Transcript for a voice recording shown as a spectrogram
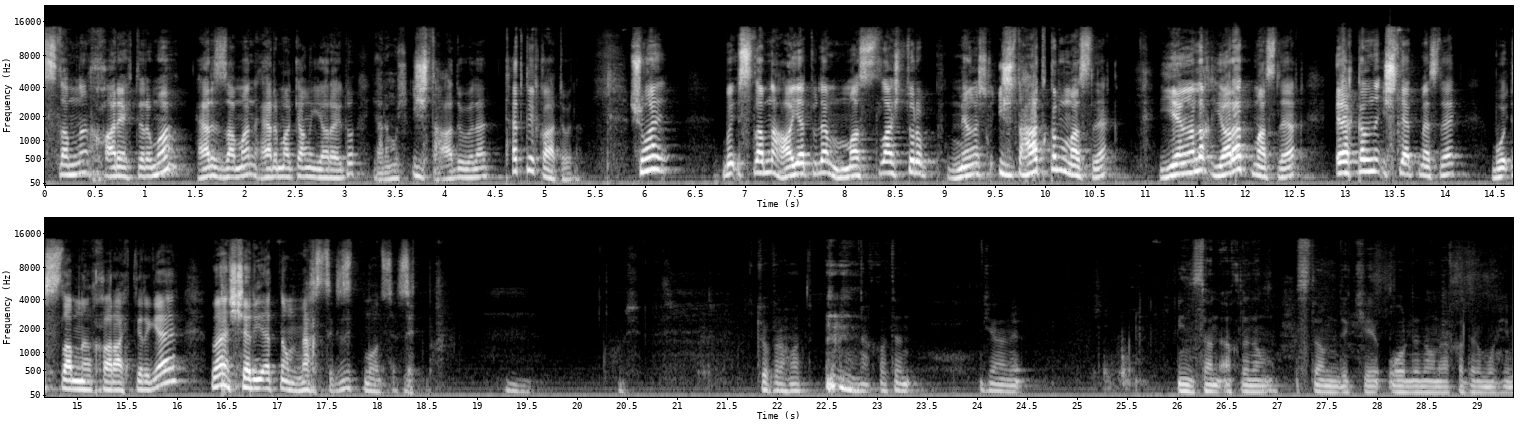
islomning xarakterimi har zamon har makonga yaraydi ya'ni mush ijtihodi bilan tadqiqoti bilan shunga bu islomni hayot bilan moslashtirib mengishga ijtihod qilmaslik yangilik yaratmaslik aqlni ishlatmaslik bu xarakteriga va shariatning maqsadiga zid bo'lsa zid bu. ko'p rahmat. Haqiqatan ya'ni inson aqlining islomdagi o'rnining naqadar muhim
